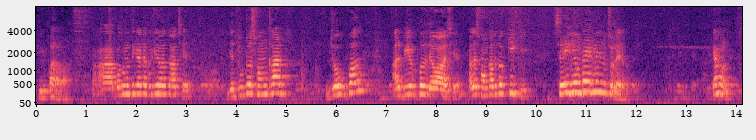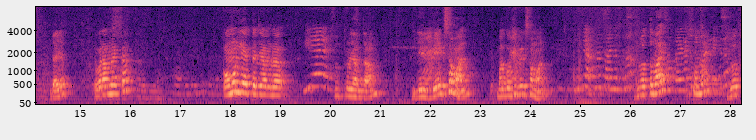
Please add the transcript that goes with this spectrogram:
কিমি পার আওয়ার প্রথমের দিকে একটা ভিডিও হয়তো আছে, যে দুটো সংখ্যার যোগফল আর বিয়োগফল দেওয়া আছে। তাহলে সংখ্যা দুটো কি কি? সেই নিয়মটা এখানে যেন চলে এলো। কেমন? যাই হোক, এবার আমরা একটা কমনলি একটা যে আমরা সূত্র জানতাম, যে বেগ সমান বা গতিবেগ সমান দূরত্ব বাই সময়। দূরত্ব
